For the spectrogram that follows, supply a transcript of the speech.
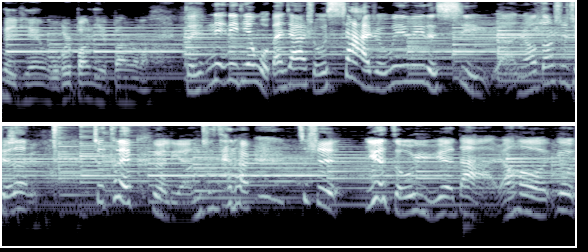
那天我不是帮你搬了吗？对，那那天我搬家的时候下着微微的细雨啊，然后当时觉得 就特别可怜，就在那儿就是。越走雨越大，然后又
